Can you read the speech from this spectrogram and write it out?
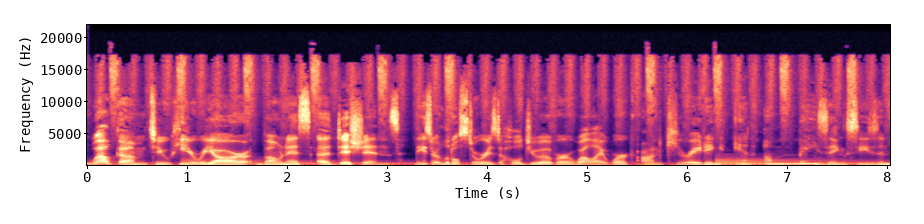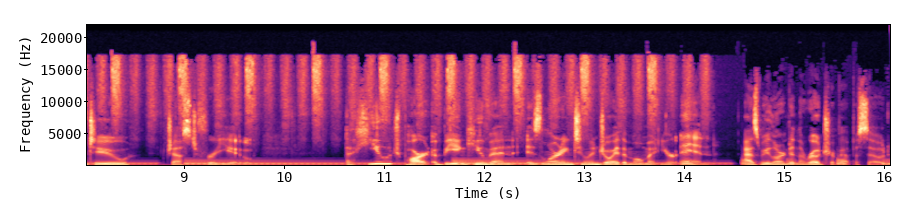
Welcome to Here We Are Bonus Editions. These are little stories to hold you over while I work on curating an amazing season two just for you. A huge part of being human is learning to enjoy the moment you're in, as we learned in the road trip episode.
